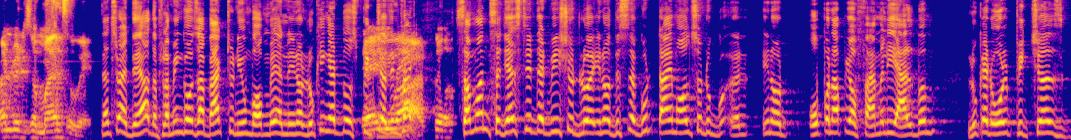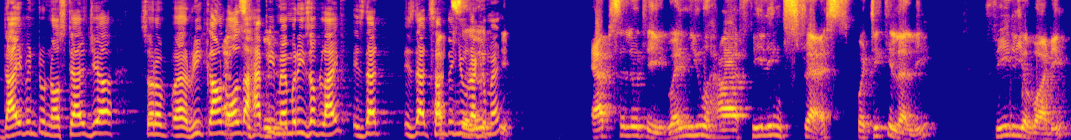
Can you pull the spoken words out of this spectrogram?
hundreds of miles away. That's right, they are. The flamingos are back to New Bombay, and you know, looking at those pictures. in are. fact, so, someone suggested that we should, you know, this is a good time also to, uh, you know, open up your family album, look at old pictures, dive into nostalgia sort of uh, recount Absolutely. all the happy memories of life? Is that is that something Absolutely. you recommend? Absolutely. When you are feeling stress, particularly, feel your body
